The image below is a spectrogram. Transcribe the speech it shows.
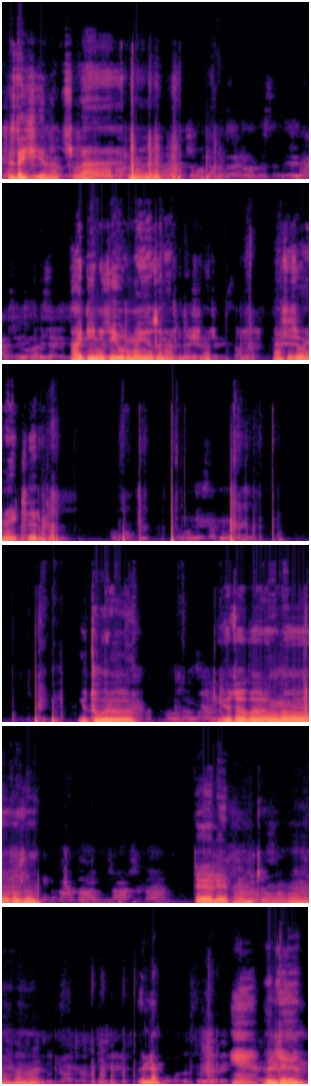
Sizde Janet var mı? ID'nizi yoruma yazın arkadaşlar. Ben size oyuna eklerim. YouTuber'ı. YouTuber'ın ağzı. Telefon. Öl lan. Öldüm.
